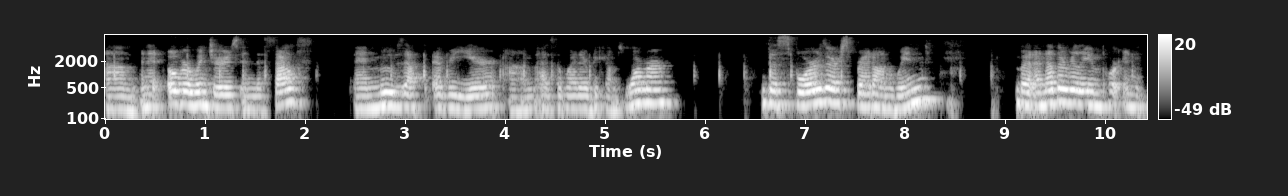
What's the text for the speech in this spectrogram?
Um, and it overwinters in the south and moves up every year as the weather becomes warmer. The spores are spread on wind, but another really important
